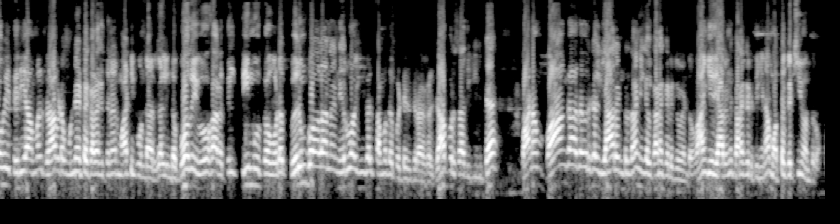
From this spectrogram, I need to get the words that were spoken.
தொகை தெரியாமல் திராவிட முன்னேற்ற கழகத்தினர் மாட்டிக்கொண்டார்கள். இந்த போதை விவகாரத்தில் திமுகவோட பெரும்பாலான நிர்வாகிகள் சம்பந்தப்பட்டிருக்கிறார்கள் ஜாபர் சாதிக்கு கிட்ட பணம் வாங்காதவர்கள் யார் என்றுதான் நீங்கள் கணக்கெடுக்க வேண்டும். வாங்கியது யாருன்னு கணக்கெடுத்தீங்கன்னா மொத்த கட்சியும் வந்துடும்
